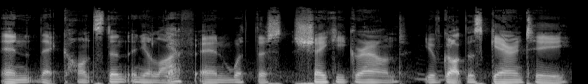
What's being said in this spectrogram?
and that constant in your life. And with this shaky ground, you've got this guarantee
